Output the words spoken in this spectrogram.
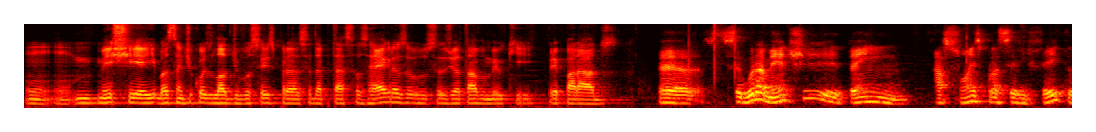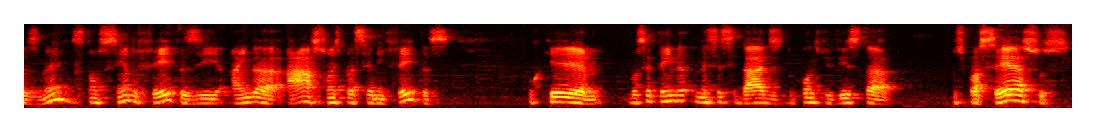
um, um mexer aí bastante coisa do lado de vocês para se adaptar a essas regras ou vocês já estavam meio que preparados? É, seguramente tem ações para serem feitas, né? Estão sendo feitas e ainda há ações para serem feitas, porque você tem necessidades do ponto de vista dos processos,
